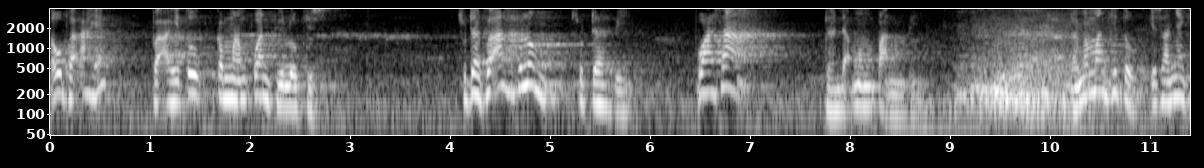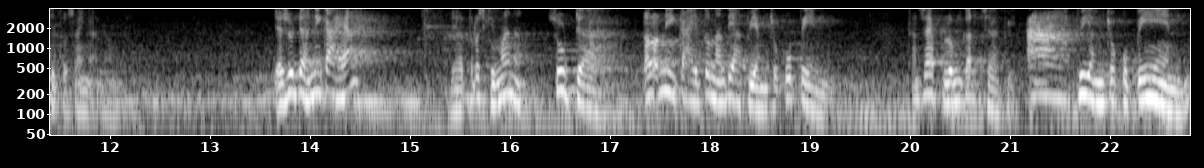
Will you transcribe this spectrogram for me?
Tahu ba'ah ya? Ba'ah itu kemampuan biologis sudah ba'ah belum? Sudah bi. Puasa? Udah tidak mempan bi. Ya memang gitu, kisahnya gitu saya nggak tahu. Ya sudah nikah ya? Ya terus gimana? Sudah. Kalau nikah itu nanti Abi yang cukupin. Kan saya belum kerja Abi. Abi yang cukupin.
